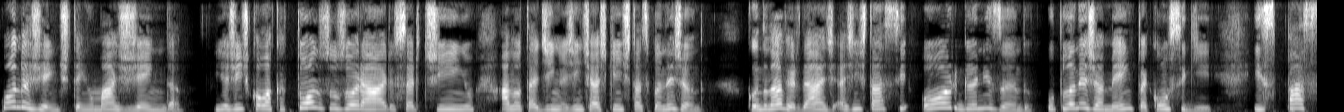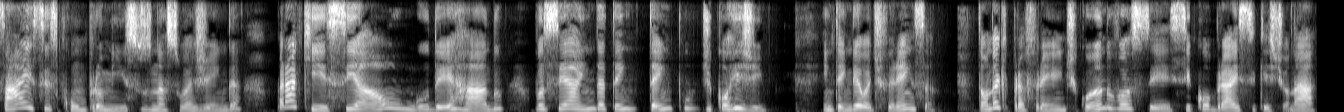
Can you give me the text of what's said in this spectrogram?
Quando a gente tem uma agenda e a gente coloca todos os horários certinho, anotadinho, a gente acha que a gente está se planejando. Quando na verdade a gente está se organizando. O planejamento é conseguir espaçar esses compromissos na sua agenda para que, se algo der errado, você ainda tem tempo de corrigir. Entendeu a diferença? Então, daqui para frente, quando você se cobrar e se questionar,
